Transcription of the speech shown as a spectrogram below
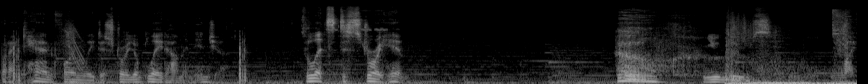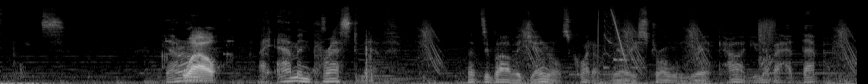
But I can finally destroy your Blade Armor Ninja. So let's destroy him. You lose life points. Now, wow. I am impressed, Mev. That Zubaba General's quite a very strong rare card. You never had that before.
